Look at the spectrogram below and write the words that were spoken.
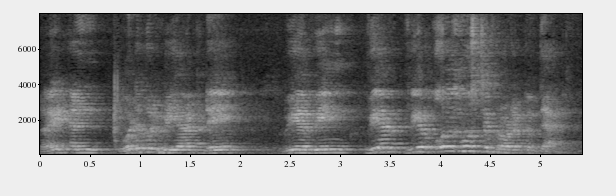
right? And whatever we are today, we have been, we are, we are almost a product of that.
